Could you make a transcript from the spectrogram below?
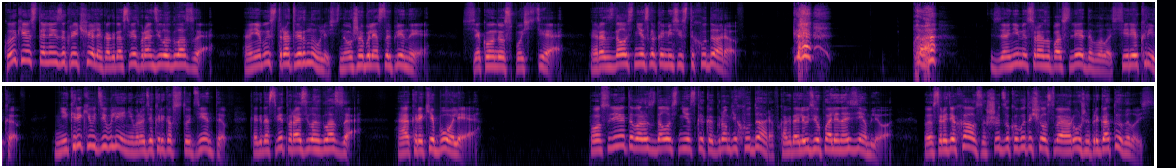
Коки и остальные закричали, когда свет пронзил их глаза. Они быстро отвернулись, но уже были ослеплены. Секунду спустя раздалось несколько мясистых ударов. За ними сразу последовала серия криков. Не крики удивления, вроде криков студентов, когда свет поразил их глаза, а крики боли. После этого раздалось несколько громких ударов, когда люди упали на землю. Посреди хаоса Шидзука вытащила свое оружие и приготовилась.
